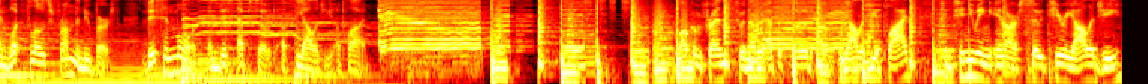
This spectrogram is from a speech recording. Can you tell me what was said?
and what flows from the new birth? This and more in this episode of Theology Applied. Welcome, friends, to another episode of Theology Applied. Continuing in our soteriology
